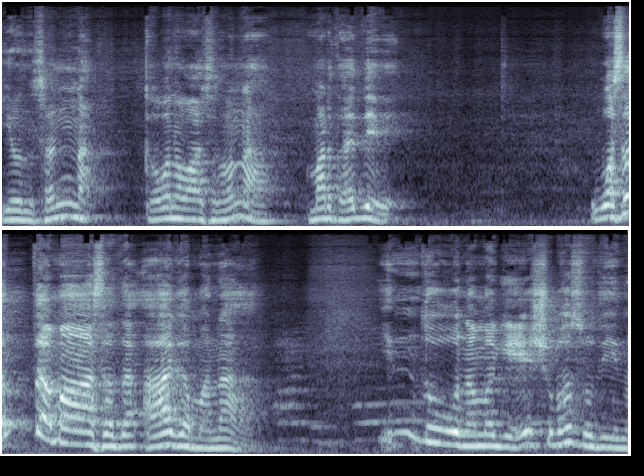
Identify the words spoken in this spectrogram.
ಈ ಒಂದು ಸಣ್ಣ ಕವನ ವಾಚನವನ್ನು ಮಾಡ್ತಾ ಇದ್ದೇವೆ. ವಸಂತ ಮಾಸದ ಆಗಮನ ಇಂದು ನಮಗೆ ಶುಭ ಸುದಿನ.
